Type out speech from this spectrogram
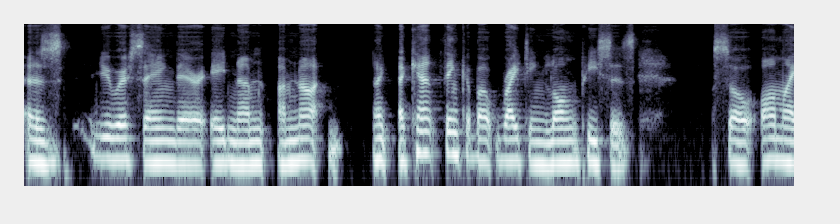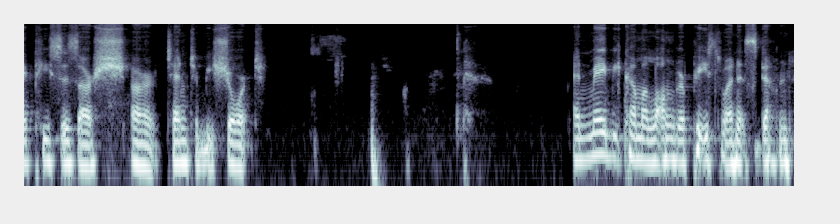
as you were saying there, Aideen, I'm I'm not I, I can't think about writing long pieces. So all my pieces are, sh- are tend to be short and may become a longer piece when it's done.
